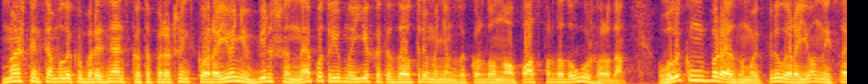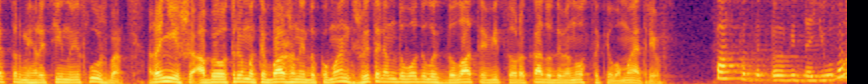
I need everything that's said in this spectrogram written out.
Мешканцям Великоберезнянського та Перечинського районів більше не потрібно їхати за отриманням закордонного паспорта до Ужгорода. У Великому Березному відкрили районний сектор міграційної служби. Раніше, аби отримати бажаний документ, жителям доводилось долати від 40 до 90 кілометрів. Паспорт е, віддаю вам,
